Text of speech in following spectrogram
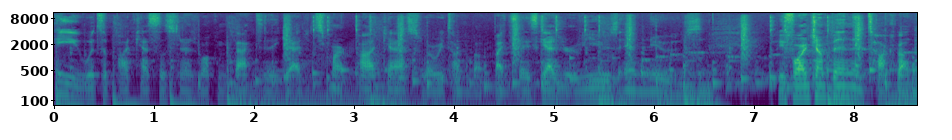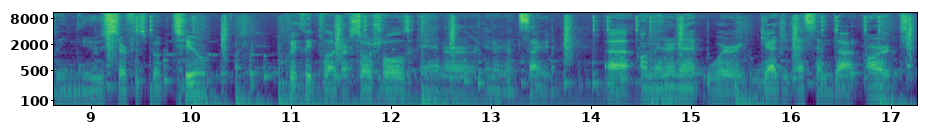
Hey, what's up, podcast listeners? Welcome back to the Gadget Smart Podcast, where we talk about bite sized gadget reviews and news. Before I jump in and talk about the new Surface Book 2, quickly plug our socials and our internet site. Uh, on the internet, we're gadgetsm.art.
